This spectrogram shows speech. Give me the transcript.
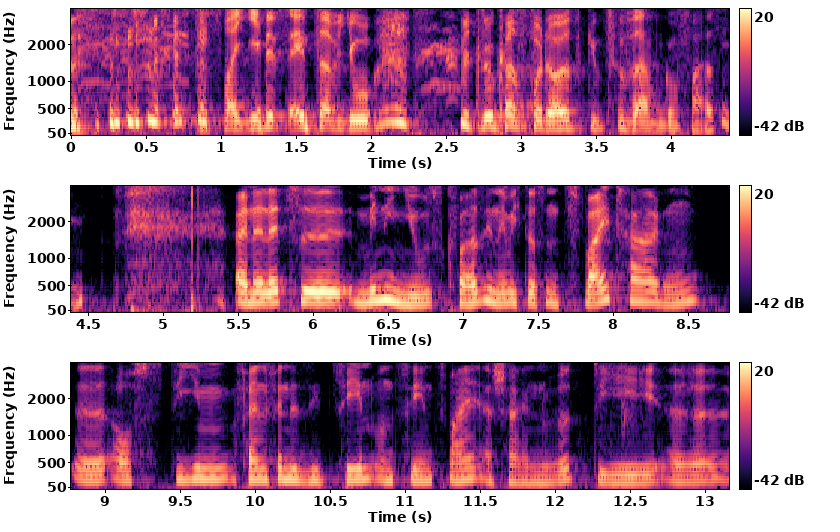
äh, äh, Das war jedes Interview mit Lukas Podolski zusammengefasst. Eine letzte Mini-News quasi, nämlich dass in zwei Tagen äh, auf Steam Final Fantasy X und X-2 erscheinen wird. Die äh,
